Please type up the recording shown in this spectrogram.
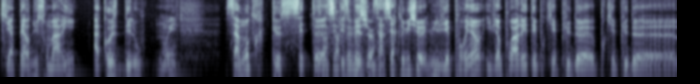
qui a perdu son mari à cause des loups. Oui ça montre que cette, euh, cette espèce, c'est un cercle vicieux. Lui, il y est pour rien. Il vient pour arrêter, pour qu'il y ait plus de, pour qu'il y ait plus de,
